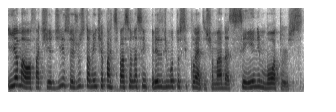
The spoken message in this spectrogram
E a maior fatia disso é justamente a participação nessa empresa de motocicletas chamada CN Motors.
